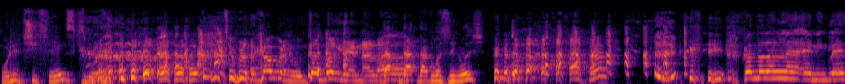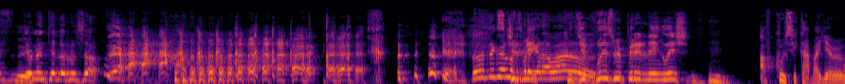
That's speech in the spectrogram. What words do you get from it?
What did she say? Se me lo acaba preguntando alguien al lado. That, that, that was English? Cuando dan la- en inglés, yo no entiendo ruso. No tengan los Excuse me, pregrabados. could you please repeat it in English? Of course, caballero.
